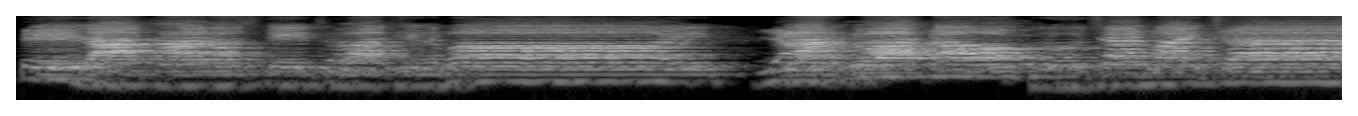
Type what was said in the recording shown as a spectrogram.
Pilat a rostit, luați-l voi, Iar gloata o cruce mai cere,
